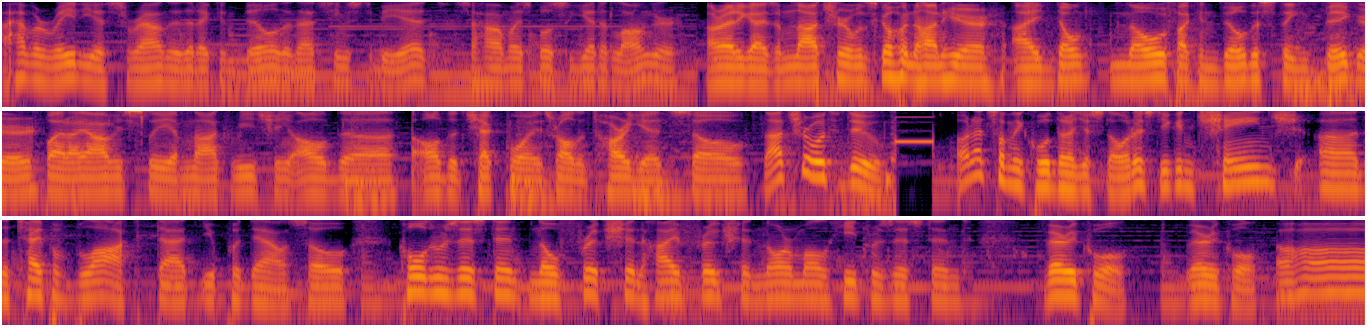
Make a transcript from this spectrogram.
I have a radius around it that I can build and that seems to be it. So how am I supposed to get it longer? Alrighty guys, I'm not sure what's going on here. I don't know if I can build this thing bigger, but I obviously am not reaching all the all the checkpoints or all the targets, so not sure what to do. Oh, that's something cool that I just noticed. You can change uh, the type of block that you put down. So, cold resistant, no friction, high friction, normal, heat resistant, very cool. Very cool. Oh.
